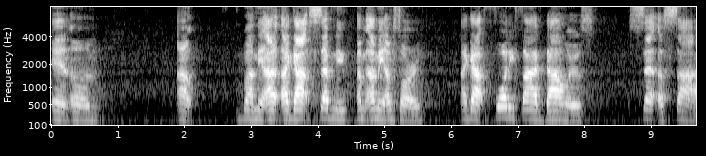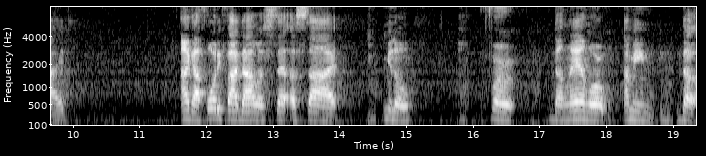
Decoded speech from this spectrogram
and um I but I mean I, I got 70 I mean I'm sorry. I got $45 set aside I got forty five dollars set aside, you know, for the landlord. I mean, the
